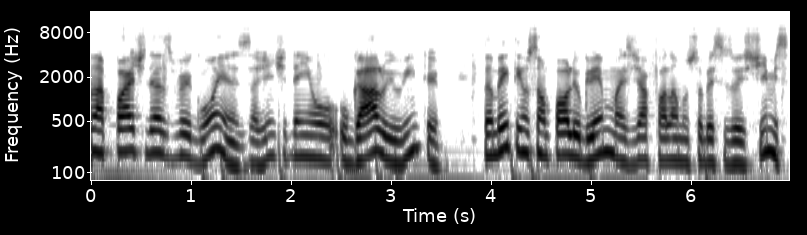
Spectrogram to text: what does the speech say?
na parte das vergonhas, a gente tem o, o, Galo e o Inter. Também tem o São Paulo e o Grêmio, mas já falamos sobre esses dois times.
